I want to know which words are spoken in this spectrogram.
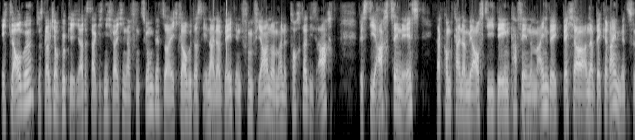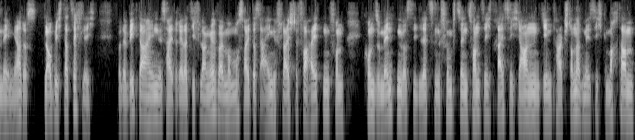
ich glaube, das glaube ich auch wirklich, ja, das sage ich nicht, weil ich in der Funktion bin, sondern ich glaube, dass in einer Welt in fünf Jahren oder meine Tochter, die ist acht, bis die 18 ist, da kommt keiner mehr auf die Idee, einen Kaffee in einem Einwegbecher an der Bäckerei mitzunehmen. Ja, das glaube ich tatsächlich. Aber der Weg dahin ist halt relativ lange, weil man muss halt das eingefleischte Verhalten von Konsumenten, was die letzten 15, 20, 30 Jahren jeden Tag standardmäßig gemacht haben,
